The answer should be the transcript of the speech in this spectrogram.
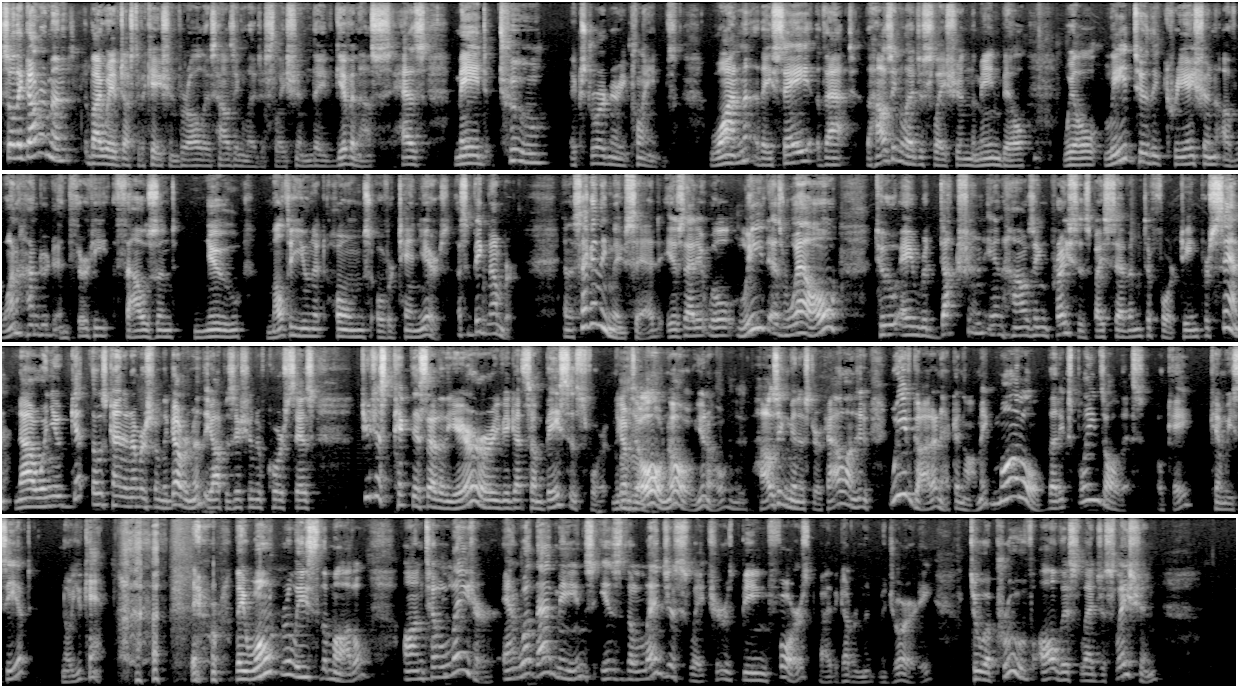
So, the government, by way of justification for all this housing legislation they've given us, has made two extraordinary claims. One, they say that the housing legislation, the main bill, will lead to the creation of 130,000 new multi unit homes over 10 years. That's a big number. And the second thing they've said is that it will lead as well to a reduction in housing prices by 7 to 14%. Now, when you get those kind of numbers from the government, the opposition, of course, says, did you just pick this out of the air or have you got some basis for it? And the government mm-hmm. said, oh, no, you know, the housing minister Kahlon, we've got an economic model that explains all this. Okay, can we see it? No, you can't. they, they won't release the model until later. And what that means is the legislature is being forced by the government majority to approve all this legislation.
